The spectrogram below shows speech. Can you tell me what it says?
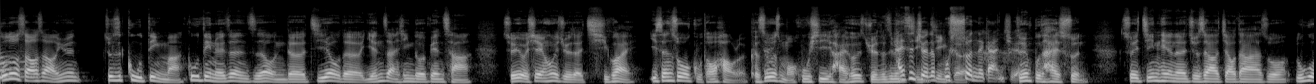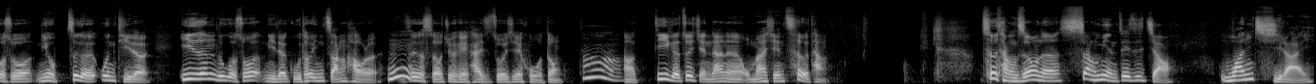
多多少少因为。就是固定嘛，固定了一阵子之后，你的肌肉的延展性都会变差，所以有些人会觉得奇怪，医生说我骨头好了，可是为什么呼吸还会觉得这边还是觉得不顺的感觉，这边不太顺。所以今天呢，就是要教大家说，如果说你有这个问题的，医生如果说你的骨头已经长好了，嗯这个时候就可以开始做一些活动。嗯，好，第一个最简单的，我们要先侧躺，侧躺之后呢，上面这只脚弯起来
